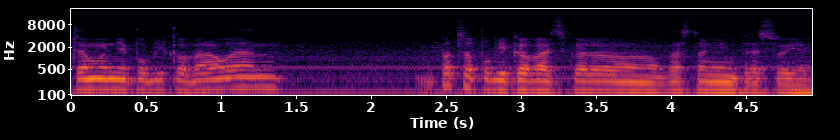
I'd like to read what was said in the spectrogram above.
czemu nie publikowałem? Po co publikować, skoro Was to nie interesuje?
